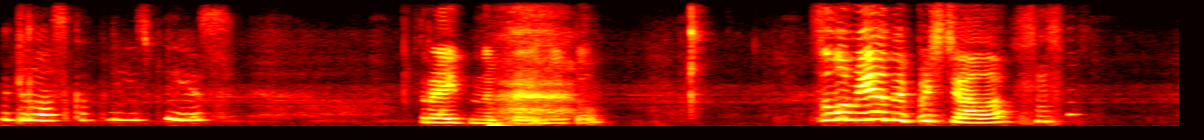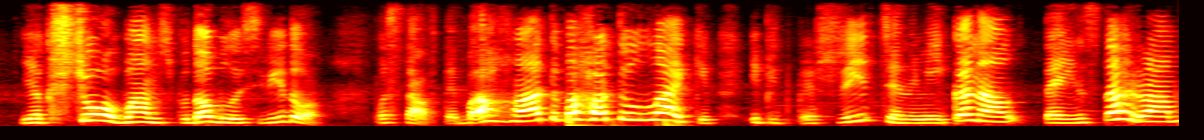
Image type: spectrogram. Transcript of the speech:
Будь ласка, пліс, пліс. трейд не прийнято. Соломія не пищала. Якщо вам сподобалось відео, поставте багато-багато лайків і підпишіться на мій канал та інстаграм.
